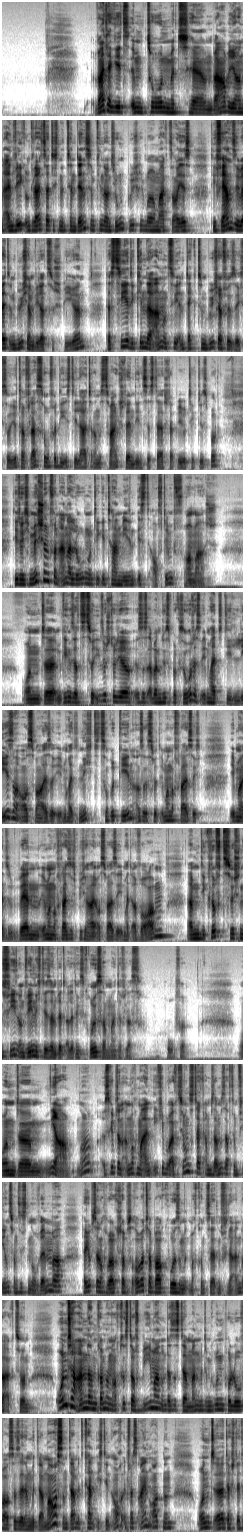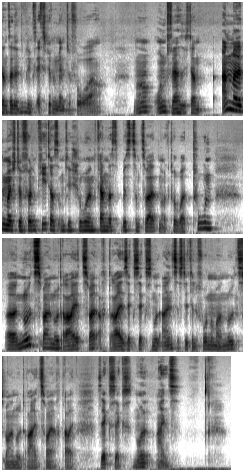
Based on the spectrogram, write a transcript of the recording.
Weiter geht's im Ton mit Herrn Barbian. Ein Weg und gleichzeitig eine Tendenz im Kinder- und Jugendbüchermarkt sei es, die Fernsehwelt in Büchern wieder zu spiegeln. Das ziehe die Kinder an und sie entdeckten Bücher für sich, so Jutta Flasshofer, die ist die Leiterin des Zweigstellendienstes der Stadtbibliothek Duisburg. Die Durchmischung von analogen und digitalen Medien ist auf dem Vormarsch. Und äh, im Gegensatz zur ISO-Studie ist es aber in Duisburg so, dass eben halt die Leserausweise eben halt nicht zurückgehen. Also es wird immer noch fleißig, eben halt werden immer noch fleißig Büchereiausweise eben halt erworben. Ähm, die Kluft zwischen viel und wenig Lesern wird allerdings größer, meinte Flass. Hofe. Und ähm, ja, ne, es gibt dann nochmal einen Ikibo-Aktionstag am Samstag, dem 24. November. Da gibt es dann noch Workshops, Roboterbaukurse, Mitmachkonzerte und viele andere Aktionen. Unter anderem kommt dann auch Christoph Biemann und das ist der Mann mit dem grünen Pullover aus der Sendung mit der Maus und damit kann ich den auch etwas einordnen und äh, der stellt dann seine Lieblingsexperimente vor. Ne? Und wer sich dann anmelden möchte für den Kitas und die Schulen, kann das bis zum 2. Oktober tun. 0203 283 6601 ist die Telefonnummer 0203 283 6601.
